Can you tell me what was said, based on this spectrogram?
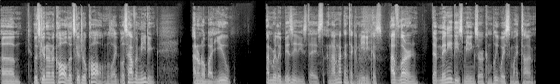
um, let's get on a call. Let's schedule a call. I was like, let's have a meeting. I don't know about you. I'm really busy these days and I'm not going to take a meeting because I've learned that many of these meetings are a complete waste of my time.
